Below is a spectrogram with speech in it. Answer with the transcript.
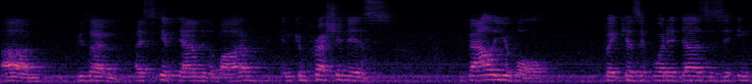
Um, because I'm, I skipped down to the bottom, and compression is valuable because it, what it does is it, in,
